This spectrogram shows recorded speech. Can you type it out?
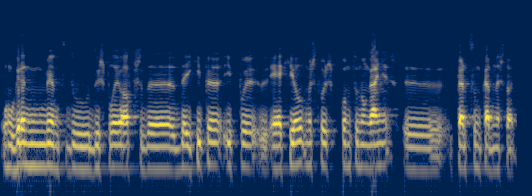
o grande momento do- dos playoffs da, da equipa e depois é aquele, mas depois, como tu não ganhas, eh, perde-se um bocado na história.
